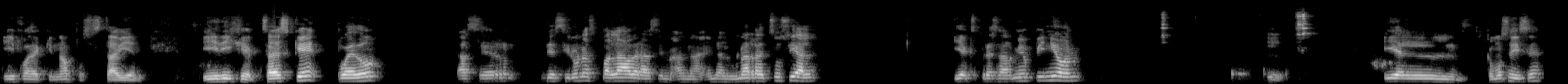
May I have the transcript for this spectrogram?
y fue de que no, pues está bien. Y dije, ¿sabes qué? Puedo hacer, decir unas palabras en, en alguna red social y expresar mi opinión y, y el, ¿cómo se dice?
